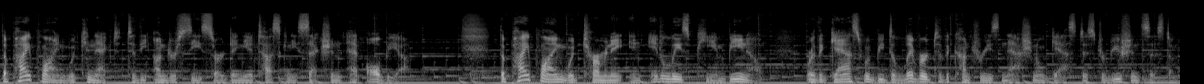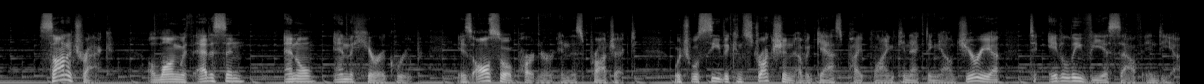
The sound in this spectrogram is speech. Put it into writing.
The pipeline would connect to the undersea Sardinia-Tuscany section at Olbia. The pipeline would terminate in Italy's Piombino, where the gas would be delivered to the country's national gas distribution system. Sonatrach, along with Edison, Enel, and the Hera Group, is also a partner in this project, which will see the construction of a gas pipeline connecting Algeria to Italy via South India.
